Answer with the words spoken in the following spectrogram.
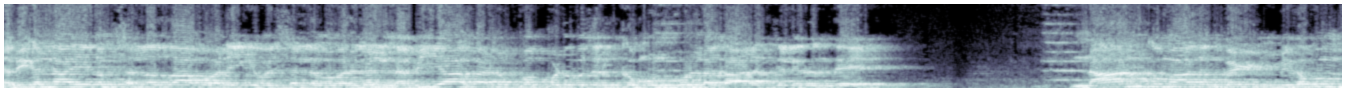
நபிகள் நாயகம் ஸல்லல்லாஹு அலைஹி செல்லும் அவர்கள் நபியாக அனுப்பப்படுவதற்கு முன்புள்ள காலத்தில் இருந்தே நான்கு மாதங்கள் மிகவும்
